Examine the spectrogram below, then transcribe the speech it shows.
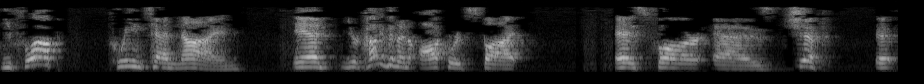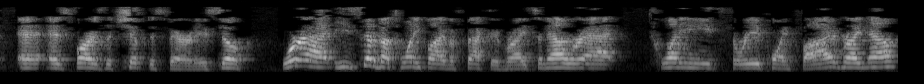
you flop queen 10 9 and you're kind of in an awkward spot as far as chip as far as the chip disparity. So we're at he said about 25 effective, right? So now we're at 23.5 right now.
